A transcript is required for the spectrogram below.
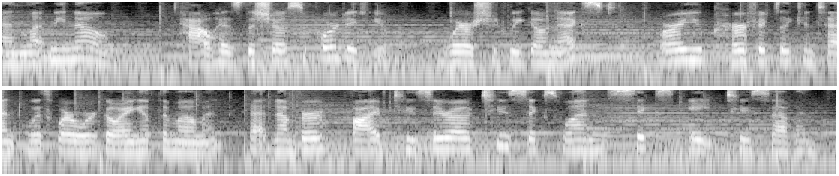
and let me know how has the show supported you? Where should we go next? Or are you perfectly content with where we're going at the moment? That number, 520-261-6827.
